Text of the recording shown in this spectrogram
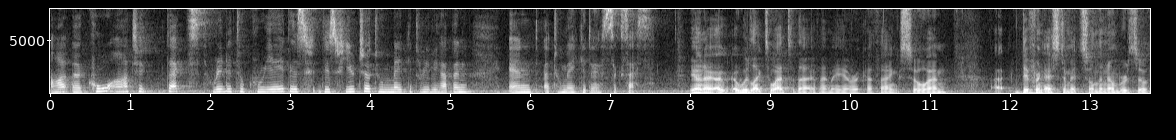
uh, co-architects really to create this, this future, to make it really happen and uh, to make it a success. Yeah, and I, I would like to add to that, if I may, Erica. Thanks. So, um, uh, different estimates on the numbers of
